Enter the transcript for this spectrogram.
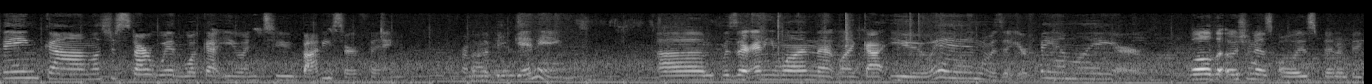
think um, let's just start with what got you into body surfing from Body the beginning. Um, Was there anyone that like got you in? Was it your family or? Well, the ocean has always been a big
